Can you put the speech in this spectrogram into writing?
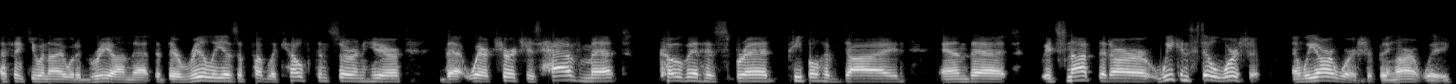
I think you and I would agree on that, that there really is a public health concern here, that where churches have met, COVID has spread, people have died, and that it's not that our, we can still worship and we are worshiping, aren't we?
